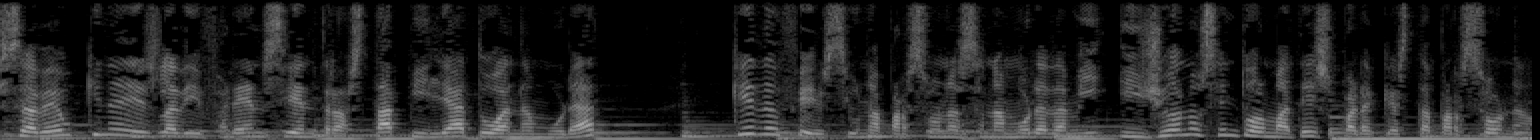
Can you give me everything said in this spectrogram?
Sabeu quina és la diferència entre estar pillat o enamorat? Què he de fer si una persona s'enamora de mi i jo no sento el mateix per aquesta persona?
